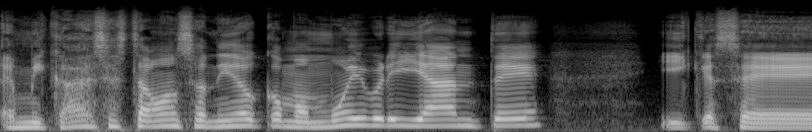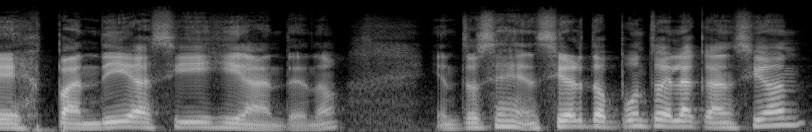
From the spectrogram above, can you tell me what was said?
en mi cabeza estaba un sonido como muy brillante y que se expandía así gigante, ¿no? Entonces, en cierto punto de la canción,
